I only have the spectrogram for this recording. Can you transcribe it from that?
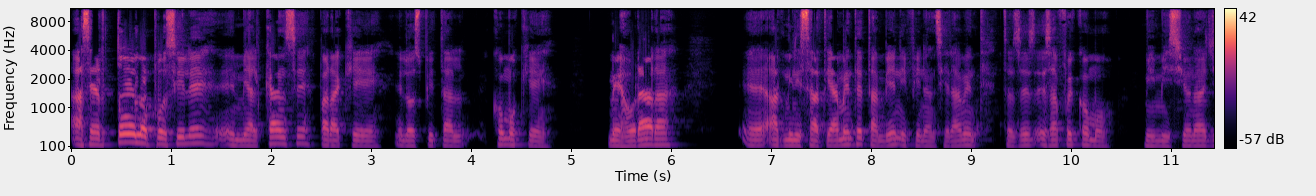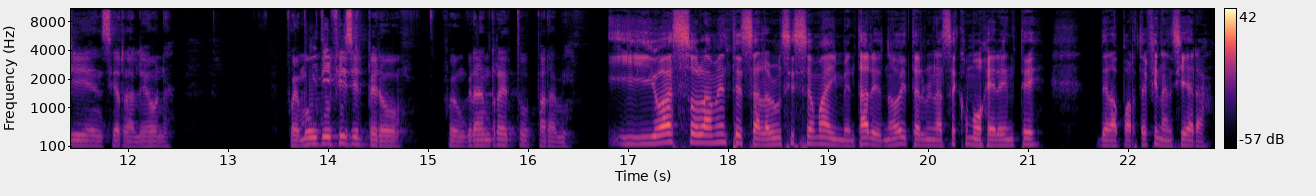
hacer todo lo posible en mi alcance para que el hospital como que mejorara eh, administrativamente también y financieramente. Entonces esa fue como mi misión allí en Sierra Leona. Fue muy difícil, pero fue un gran reto para mí. Y ibas solamente a instalar un sistema de inventarios, ¿no? Y terminaste como gerente de la parte financiera.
